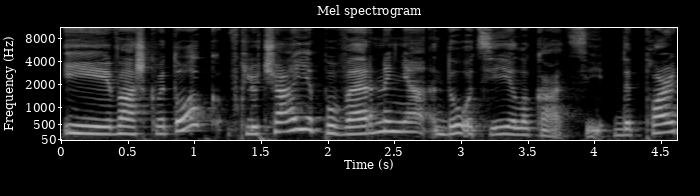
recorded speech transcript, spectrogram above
І ваш квиток включає повернення до цієї локації The Park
